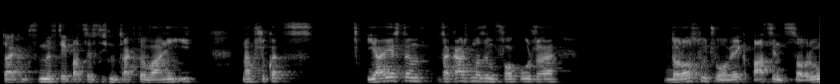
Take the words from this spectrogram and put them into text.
to jak my w tej pracy jesteśmy traktowani i na przykład ja jestem za każdym razem w szoku, że dorosły człowiek, pacjent SOR-u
